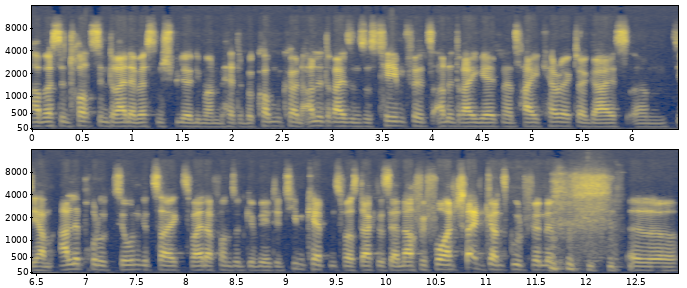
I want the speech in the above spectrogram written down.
Aber es sind trotzdem drei der besten Spieler, die man hätte bekommen können. Alle drei sind Systemfits, alle drei gelten als High Character Guys. Ähm, sie haben alle Produktionen gezeigt. Zwei davon sind gewählte Team Captains, was Douglas ja nach wie vor anscheinend ganz gut findet. also,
